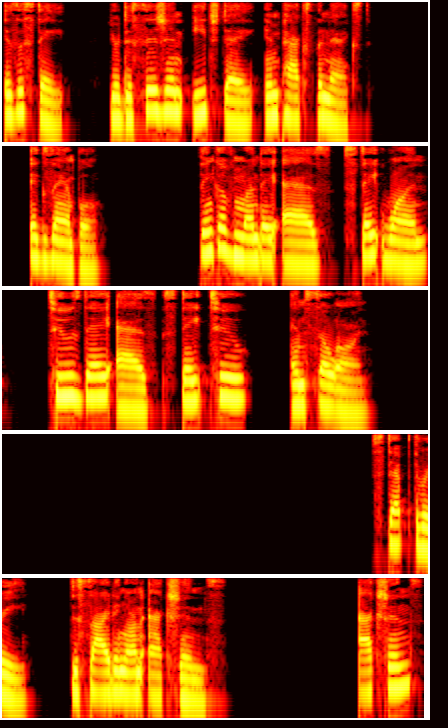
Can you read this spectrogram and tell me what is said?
is a state. Your decision each day impacts the next. Example Think of Monday as State 1, Tuesday as State 2, and so on. Step 3 Deciding on actions. Actions,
